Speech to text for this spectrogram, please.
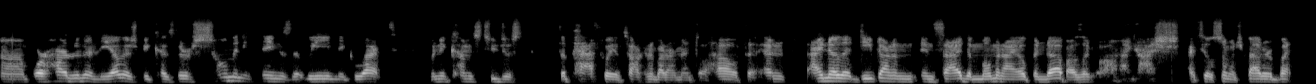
um, or harder than the others because there are so many things that we neglect when it comes to just the pathway of talking about our mental health. And I know that deep down in, inside, the moment I opened up, I was like, oh my gosh, I feel so much better. But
